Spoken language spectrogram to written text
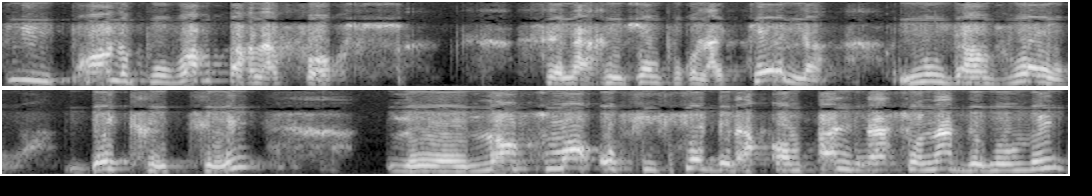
qui prend le pouvoir par la force. C'est la raison pour laquelle nous avons décrété le lancement officiel de la campagne nationale dénommée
